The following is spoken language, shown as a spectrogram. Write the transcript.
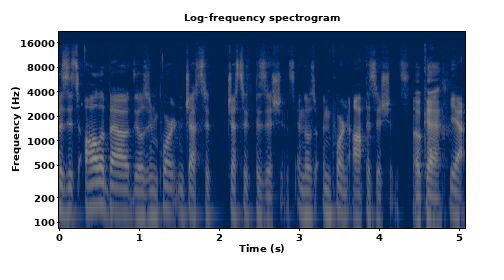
because it's all about those important juxta- juxtapositions and those important oppositions. okay. Yeah,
